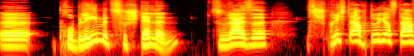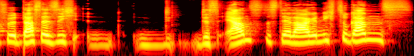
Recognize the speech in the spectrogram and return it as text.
äh, Probleme zu stellen. Beziehungsweise es spricht auch durchaus dafür, dass er sich des Ernstes der Lage nicht so ganz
